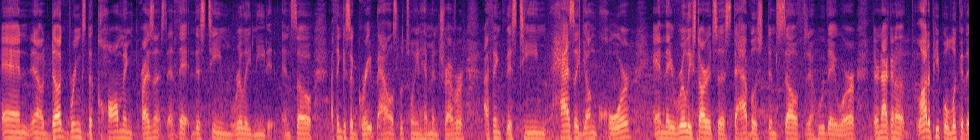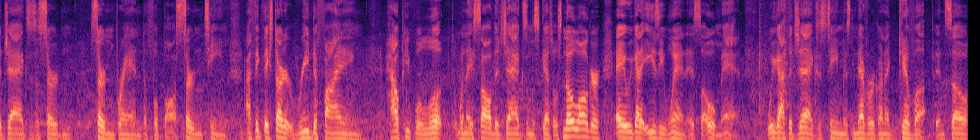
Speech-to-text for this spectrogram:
And, you know, Doug brings the calming presence that they, this team really needed. And so I think it's a great balance between him and Trevor. I think this team has a young core, and they really started to establish themselves and who they were. They're not going to, a lot of people look at the Jags as a certain certain brand of football, a certain team. I think they started redefining how people looked when they saw the Jags on the schedule. It's no longer, hey, we got an easy win. It's, oh man, we got the Jags. This team is never going to give up. And so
